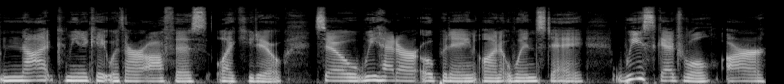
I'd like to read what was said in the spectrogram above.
not communicate with our office like you do. So we had our opening on a Wednesday. We schedule our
